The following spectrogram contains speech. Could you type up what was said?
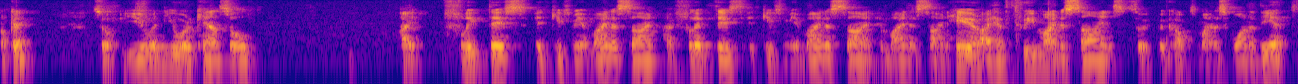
Okay, so u and u are cancelled. I flip this, it gives me a minus sign. I flip this, it gives me a minus sign, a minus sign here. I have three minus signs, so it becomes minus one at the end.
